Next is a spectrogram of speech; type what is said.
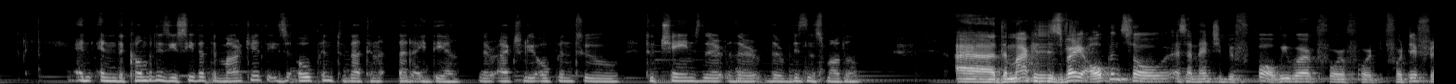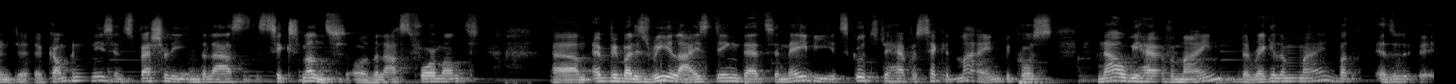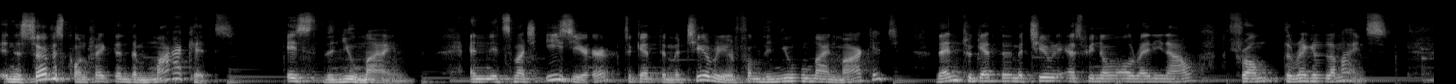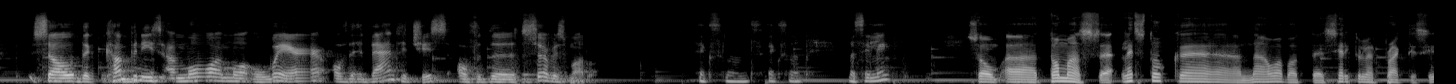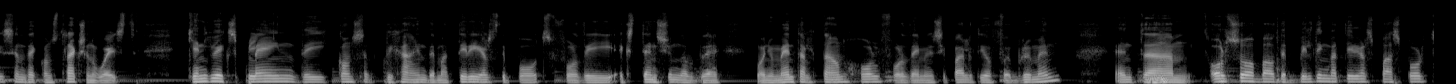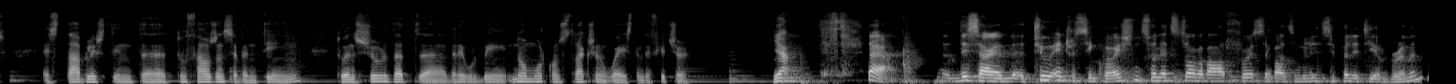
And and the companies you see that the market is open to that that idea. They're actually open to to change their their their business model uh, the market is very open. So, as I mentioned before, we work for for for different uh, companies, and especially in the last six months or the last four months, um, everybody's realizing that maybe it's good to have a second mind because now we have a mine, the regular mine, but a, in a service contract, then the market is the new mine, and it's much easier to get the material from the new mine market than to get the material, as we know already now, from the regular mines. So the companies are more and more aware of the advantages of the service model. Excellent, excellent. Vasily? So, uh, Thomas, uh, let's talk uh, now about the circular practices and the construction waste. Can you explain the concept behind the materials depots for the extension of the monumental town hall for the municipality of Brummen? And mm-hmm. um, also about the building materials passport established in 2017 to ensure that uh, there will be no more construction waste in the future. Yeah, yeah. These are two interesting questions. So let's talk about first about the municipality of Brummen.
